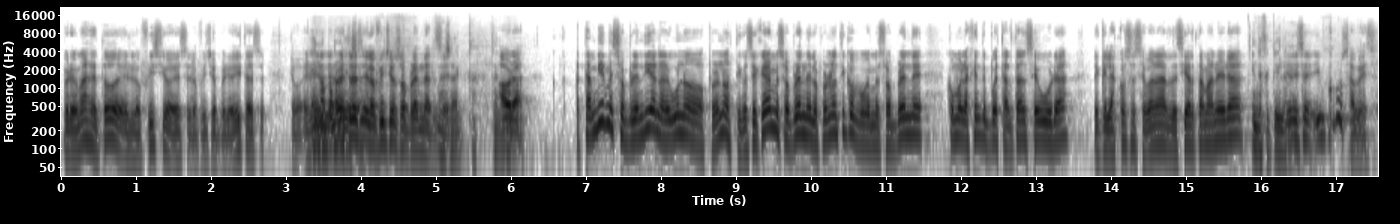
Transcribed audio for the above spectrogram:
pero además de todo el oficio es el oficio periodista, es, el, nuestro es el oficio sorprenderse. Exacto. Ahora, también me sorprendían algunos pronósticos. En general me sorprenden los pronósticos porque me sorprende cómo la gente puede estar tan segura de que las cosas se van a dar de cierta manera. Indefectible. Y dice, ¿y cómo sabes?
